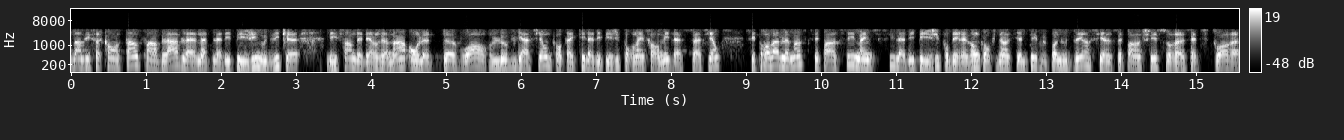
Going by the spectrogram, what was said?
dans des circonstances semblables, la, la, DPJ nous dit que les centres d'hébergement ont le devoir, l'obligation de contacter la DPJ pour l'informer de la situation. C'est probablement ce qui s'est passé, même si la DPJ, pour des raisons de confidentialité, ne veut pas nous dire si elle s'est penchée sur euh, cette histoire euh,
